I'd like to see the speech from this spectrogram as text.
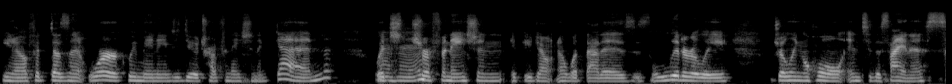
you know if it doesn't work we may need to do a trephination again which Mhm. trephination if you don't know what that is is literally drilling a hole into the sinus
